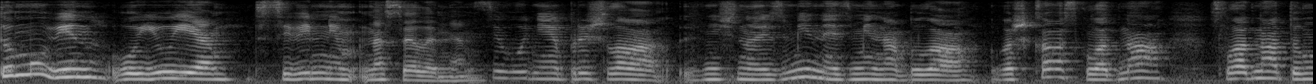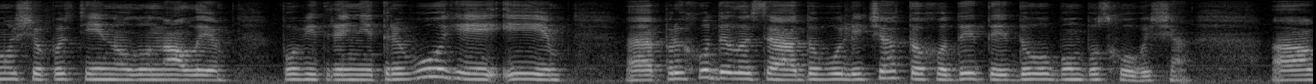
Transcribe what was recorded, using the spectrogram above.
тому він воює з цивільним населенням. Сьогодні прийшла з нічної зміни. Зміна була важка, складна. Складна, тому що постійно лунали повітряні тривоги і е, приходилося доволі часто ходити до бомбосховища. В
